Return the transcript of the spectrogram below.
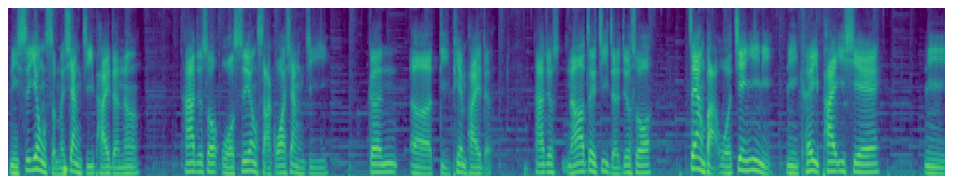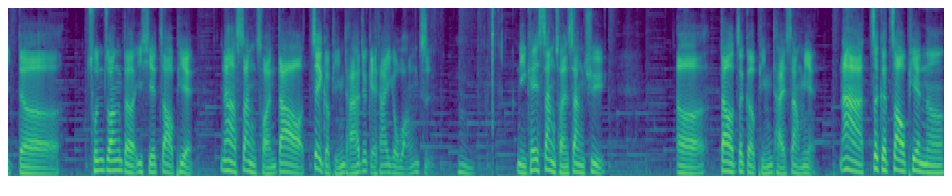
你是用什么相机拍的呢？他就说我是用傻瓜相机跟呃底片拍的。他就然后这个记者就说，这样吧，我建议你，你可以拍一些你的村庄的一些照片，那上传到这个平台，他就给他一个网址，嗯，你可以上传上去，呃，到这个平台上面。那这个照片呢，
